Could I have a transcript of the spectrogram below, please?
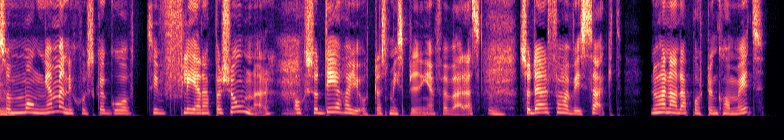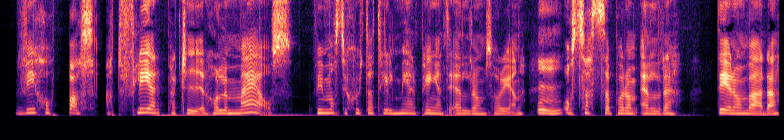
Så många människor ska gå till flera personer. Också det har gjort att smittspridningen förvärrats. Så därför har vi sagt, nu har den här rapporten kommit, vi hoppas att fler partier håller med oss. Vi måste skjuta till mer pengar till äldreomsorgen och satsa på de äldre. Det är de värda.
